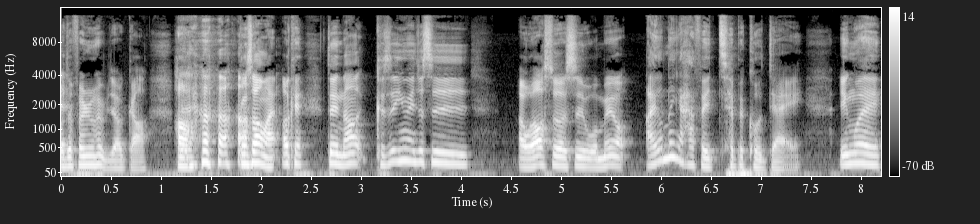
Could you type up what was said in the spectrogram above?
我的分润会比较高。好，工商完 OK，对，然后可是因为就是啊、我要说的是，我没有，I don't think I have a typical day，因为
